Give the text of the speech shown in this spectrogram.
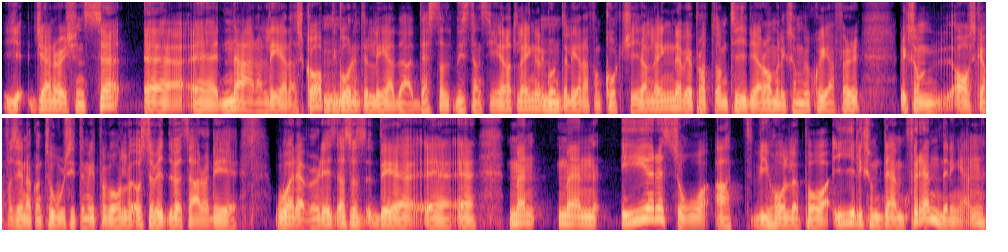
Ge- Generation Z, eh, eh, nära ledarskap. Det går inte att leda dista- distanserat längre. Det går inte att leda från kortsidan längre. Vi har pratat om tidigare om liksom hur chefer liksom avskaffar sina kontor, sitter mitt på golvet och så vidare. Så här, och det är whatever it is. Alltså, det, eh, eh, men, men är det så att vi håller på, i liksom den förändringen,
